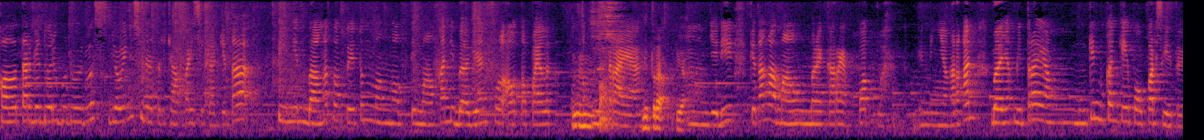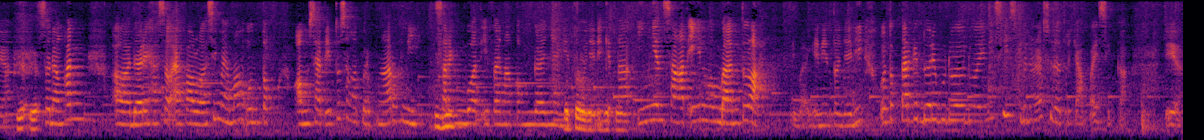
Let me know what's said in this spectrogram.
Kalau target 2022 sejauh ini sudah tercapai sih kak. Kita pingin banget waktu itu mengoptimalkan di bagian full autopilot untuk mitra ya. Mitra, ya. Hmm, jadi kita nggak mau mereka repot lah intinya karena kan banyak mitra yang mungkin bukan K-popers gitu ya. Iya, iya. Sedangkan eh, dari hasil evaluasi memang untuk omset itu sangat berpengaruh nih sering buat event atau enggaknya gitu. Betul, Jadi betul, kita ingin sangat ingin membantu lah di bagian itu. Jadi untuk target 2022 ini sih sebenarnya sudah tercapai sih kak. Iya.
